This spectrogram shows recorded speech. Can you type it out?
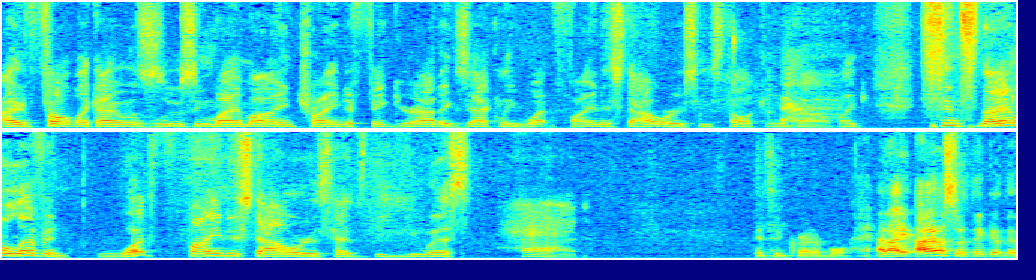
I felt like I was losing my mind trying to figure out exactly what finest hours he's talking about. like, since 9 11, what finest hours has the U.S. had? It's incredible, and I, I also think of the,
